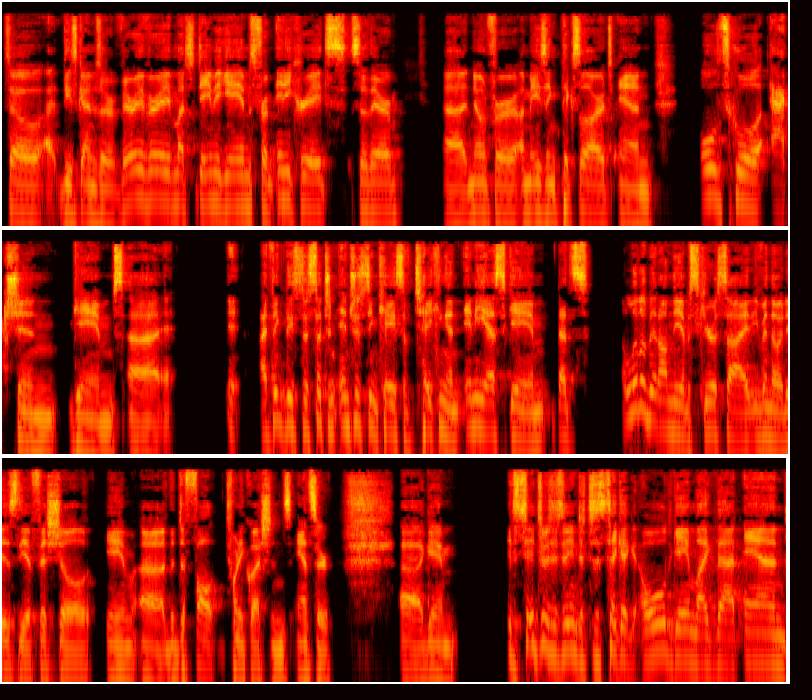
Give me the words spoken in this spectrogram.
so uh, these games are very, very much Damie games from Inti Creates. So they're uh, known for amazing pixel art and old school action games. Uh, it, I think this is such an interesting case of taking an NES game that's a little bit on the obscure side, even though it is the official game, uh, the default 20 questions answer, uh, game. It's interesting to just take an old game like that and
